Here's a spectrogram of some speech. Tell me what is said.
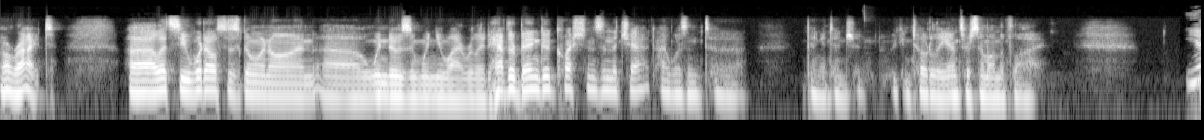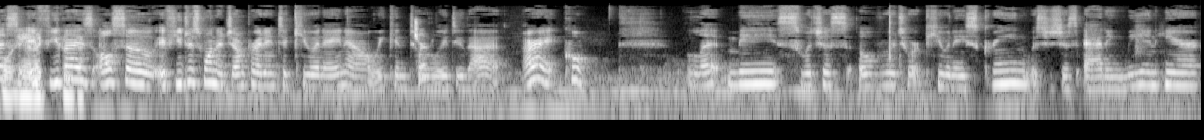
All right. Uh, let's see what else is going on uh, Windows and WinUI related. Have there been good questions in the chat? I wasn't uh, paying attention. We can totally answer some on the fly. Yes, if you guys also, if you just want to jump right into Q and A now, we can totally do that. All right, cool let me switch us over to our Q&A screen, which is just adding me in here.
